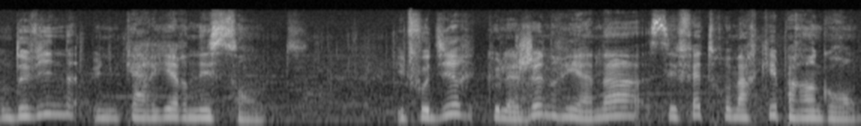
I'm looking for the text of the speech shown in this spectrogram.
on devine une carrière naissante. Il faut dire que la jeune Rihanna s'est faite remarquer par un grand,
